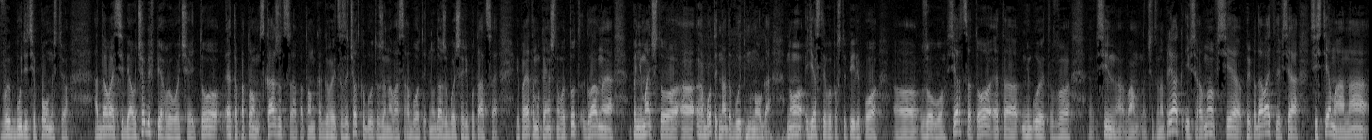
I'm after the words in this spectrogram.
вы будете полностью отдавать себя учебе в первую очередь, то это потом скажется, потом, как говорится, зачетка будет уже на вас работать, но даже больше репутация. И поэтому, конечно, вот тут главное понимать, что э, работать надо будет много. Но если вы поступили по э, зову сердца, то это не будет в, сильно вам значит, в напряг, и все равно все преподаватели, вся система, она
